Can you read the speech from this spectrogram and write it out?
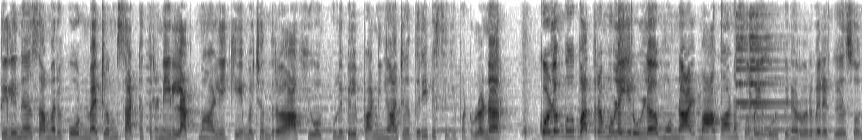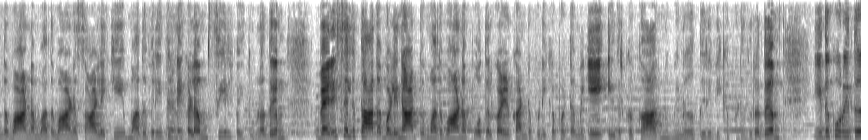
திலின சமரகோன் மற்றும் சட்டத்திரணி லக்மாலி கேமச்சந்திர ஆகியோர் குழுவில் பணியாற்ற தெரிவு செய்யப்பட்டுள்ளனர் கொழும்பு பத்திரமுல்லையில் உள்ள முன்னாள் மாகாண சபை உறுப்பினர் ஒருவருக்கு சொந்தமான மதுபான சாலைக்கு மதுவரி திணைக்களம் சீல் வைத்துள்ளது. வரி செலுத்தாத வெளிநாட்டு மதுபான போத்தல்கள் கண்டுபிடிக்கப்பட்டமையே இதற்கு காரணம் என தெரிவிக்கப்படுகிறது. இதுகுறித்து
